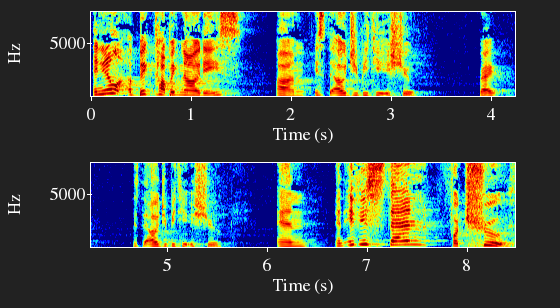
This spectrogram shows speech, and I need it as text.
And you know, a big topic nowadays um, is the LGBT issue, right? It's the LGBT issue, and and if you stand for truth,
